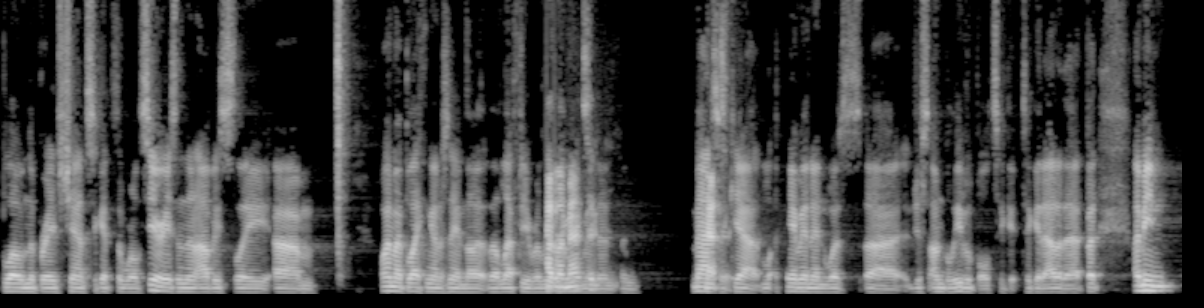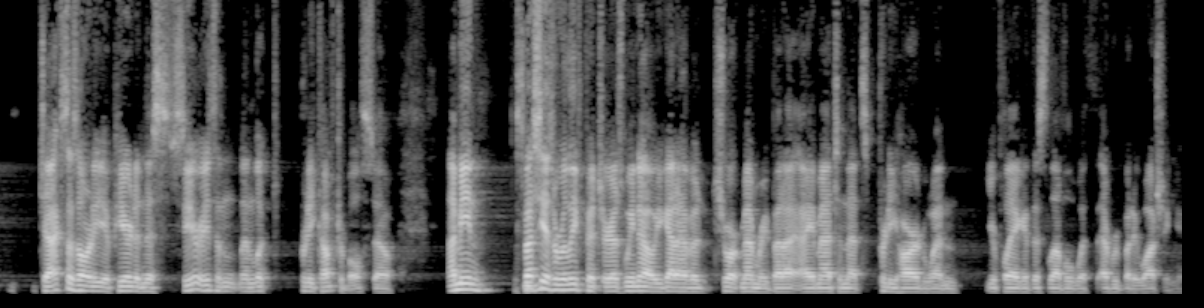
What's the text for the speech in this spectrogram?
blown the Braves' chance to get to the World Series, and then obviously. Um, why am I blanking on his name? The the lefty reliever came in and, and Matzek, yeah, came in and was uh, just unbelievable to get to get out of that. But I mean, Jackson's already appeared in this series and, and looked pretty comfortable. So, I mean, especially mm-hmm. as a relief pitcher, as we know, you got to have a short memory. But I, I, imagine that's pretty hard when you're playing at this level with everybody watching you.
